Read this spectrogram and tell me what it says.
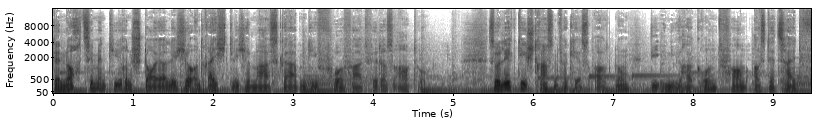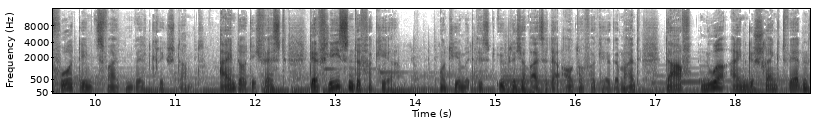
Denn noch zementieren steuerliche und rechtliche Maßgaben die Vorfahrt für das Auto. So legt die Straßenverkehrsordnung, die in ihrer Grundform aus der Zeit vor dem Zweiten Weltkrieg stammt, eindeutig fest, der fließende Verkehr, und hiermit ist üblicherweise der Autoverkehr gemeint, darf nur eingeschränkt werden,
